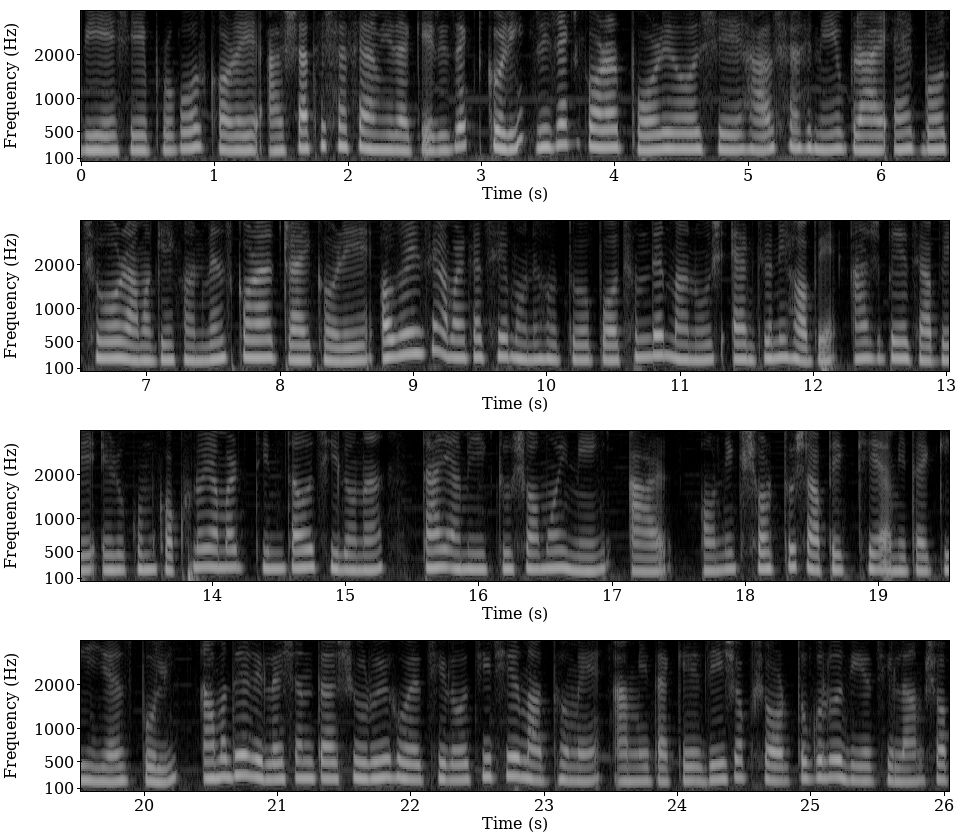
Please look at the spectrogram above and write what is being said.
দিয়ে সে প্রপোজ করে, আর সাথে সাথে আমি তাকে রিজেক্ট করি। রিজেক্ট করার পরেও সে হাল ছাড়েনি প্রায় এক বছর আমাকে কনভিন্স করার ট্রাই করে। অলওয়েজই আমার কাছে মনে হতো, পছন্দের মানুষ একজনই হবে, আসবে, যাবে, এরকম কখনোই আমার চিন্তাও ছিল না। তাই আমি একটু সময় নেই, আর অনেক শর্ত সাপেক্ষে আমি তাকে ইয়াস বলি। আমাদের রিলেশনটা শুরুই হয়েছিল চিঠির মাধ্যমে। আমি তাকে যেই সব শর্তগুলো দিয়েছিলাম সব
